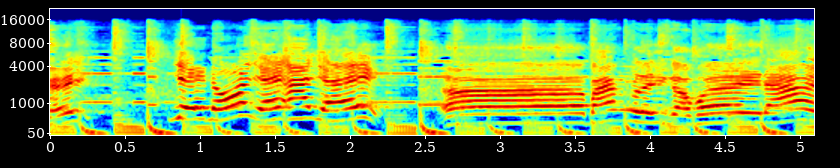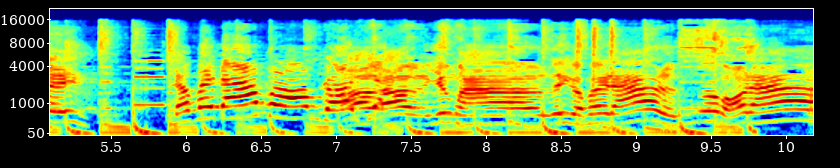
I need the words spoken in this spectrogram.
Chị Gì nữa vậy? Ai vậy? À, Bán ly cà phê đá đi. Cà phê đá phải không? Rồi Ờ dạ- à, nhưng mà ly cà phê đá đừng có bỏ đá.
